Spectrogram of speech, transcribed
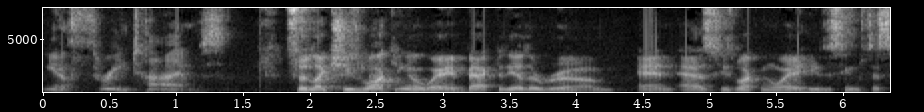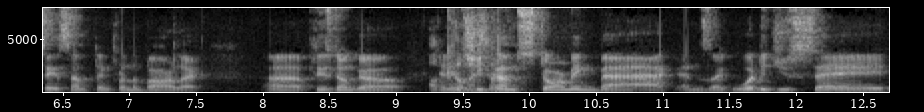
you know, three times. So like she's walking away back to the other room, and as she's walking away, he seems to say something from the bar like, uh, "Please don't go." I'll and then she myself. comes storming back and is like, "What did you say?"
